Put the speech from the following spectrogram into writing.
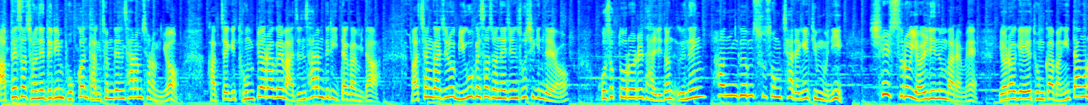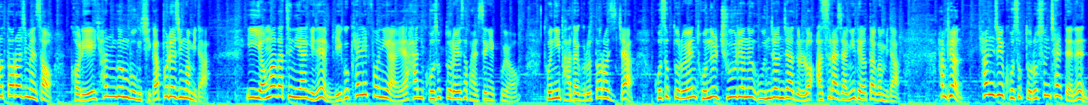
앞에서 전해드린 복권 당첨된 사람처럼요. 갑자기 돈벼락을 맞은 사람들이 있다고 합니다. 마찬가지로 미국에서 전해진 소식인데요. 고속도로를 달리던 은행 현금 수송 차량의 뒷문이 실수로 열리는 바람에 여러 개의 돈가방이 땅으로 떨어지면서 거리에 현금 뭉치가 뿌려진 겁니다. 이 영화 같은 이야기는 미국 캘리포니아의 한 고속도로에서 발생했고요. 돈이 바닥으로 떨어지자 고속도로엔 돈을 주우려는 운전자들로 아수라장이 되었다고 합니다. 한편 현지 고속도로 순찰대는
